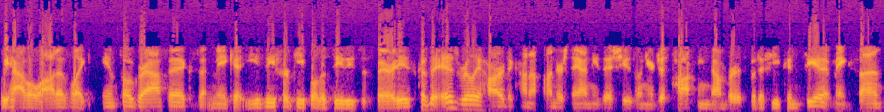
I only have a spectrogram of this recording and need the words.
we have a lot of like infographics that make it easy for people to see these disparities because it is really hard to kind of understand these issues when you're just talking numbers. But if you can see it, it makes sense.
